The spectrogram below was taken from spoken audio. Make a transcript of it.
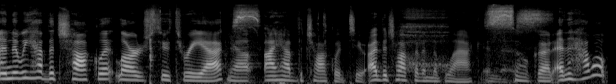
And then we have the chocolate, large through 3X. Yeah, I have the chocolate too. I have the chocolate and the black in this. So good. And then how about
